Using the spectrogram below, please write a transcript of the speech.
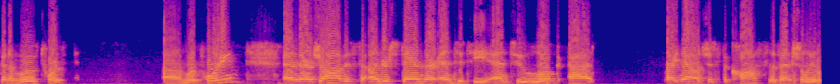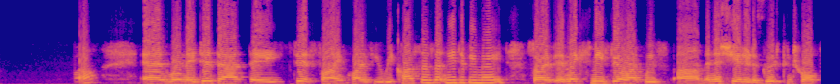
going to move towards uh, reporting, and their job is to understand their entity and to look at right now just the costs eventually well. And when they did that, they did find quite a few reclasses that need to be made. So it, it makes me feel like we've um, initiated a good control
